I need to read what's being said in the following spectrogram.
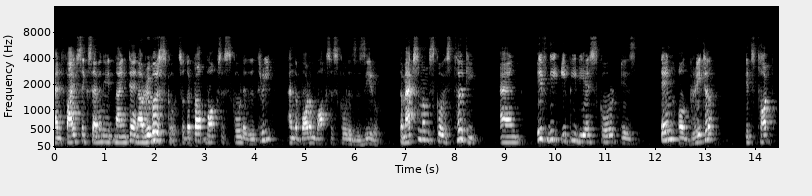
and 5, 6, 7, 8, 9, 10 are reverse scored. So the top box is scored as a 3 and the bottom box's box is scored as a 0. The maximum score is 30 and if the EPDS score is 10 or greater, it's thought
